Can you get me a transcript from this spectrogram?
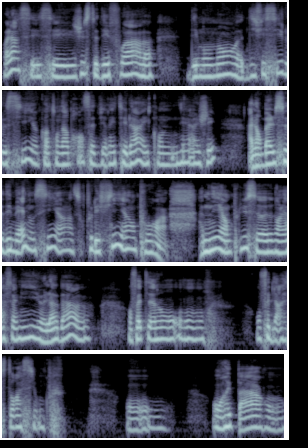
voilà, c'est juste des fois des moments difficiles aussi quand on apprend cette vérité-là et qu'on est âgé. Alors, bah, elles se démènent aussi, hein, surtout les filles, hein, pour amener un plus dans la famille là-bas. En fait, on, on, fait de la restauration. Quoi. On, on répare, on,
